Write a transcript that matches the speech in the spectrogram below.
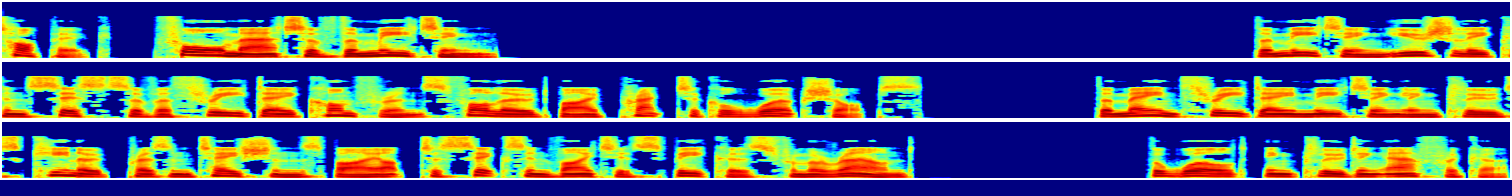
Topic: Format of the meeting. The meeting usually consists of a three-day conference followed by practical workshops. The main three-day meeting includes keynote presentations by up to six invited speakers from around the world, including Africa.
